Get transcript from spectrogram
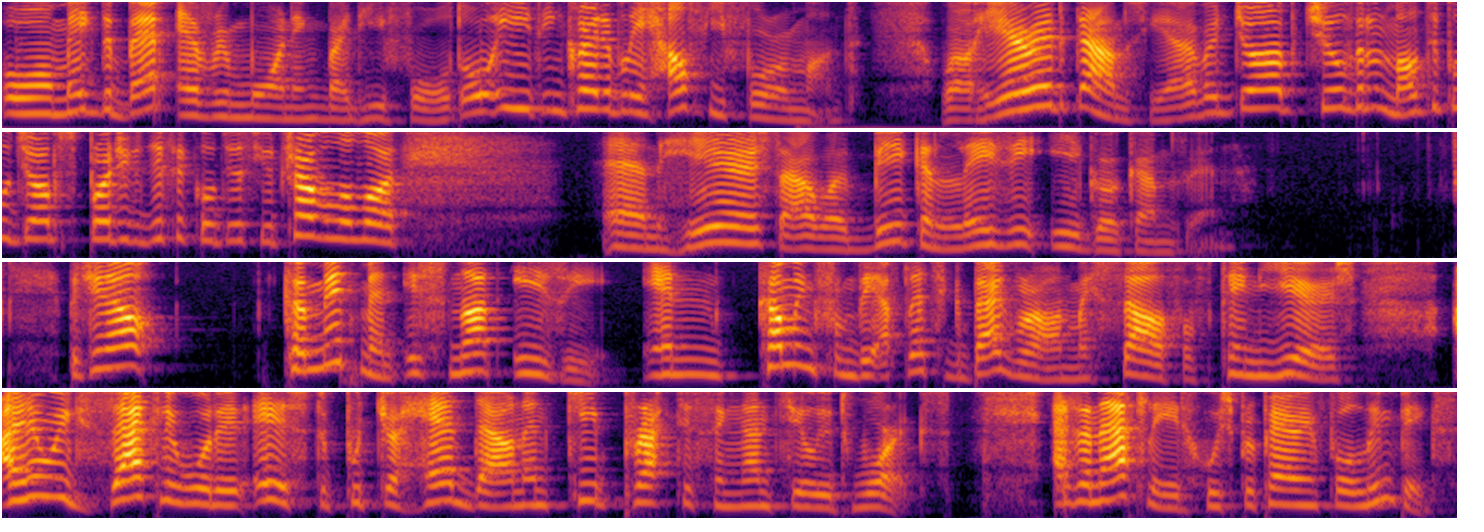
or make the bed every morning by default or eat incredibly healthy for a month? Well here it comes. You have a job children multiple jobs projects difficulties you travel a lot. And here's our big and lazy ego comes in. But you know Commitment is not easy. And coming from the athletic background myself of 10 years, I know exactly what it is to put your head down and keep practicing until it works. As an athlete who's preparing for Olympics,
